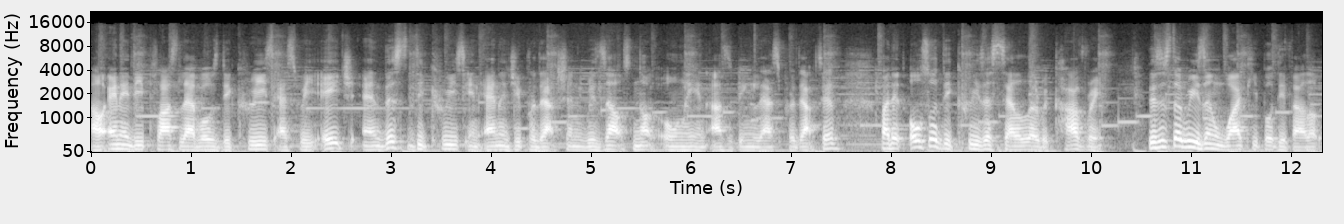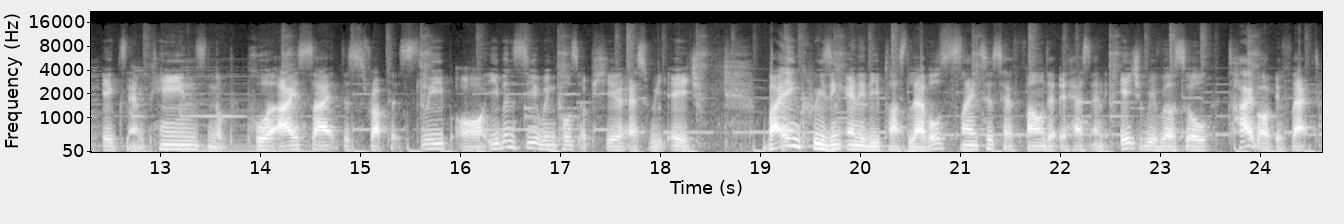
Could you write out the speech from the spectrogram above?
Our NAD plus levels decrease as we age and this decrease in energy production results not only in us being less productive, but it also decreases cellular recovery. This is the reason why people develop aches and pains, you know, poor eyesight, disrupted sleep, or even see wrinkles appear as we age. By increasing NAD plus levels, scientists have found that it has an age reversal type of effect.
